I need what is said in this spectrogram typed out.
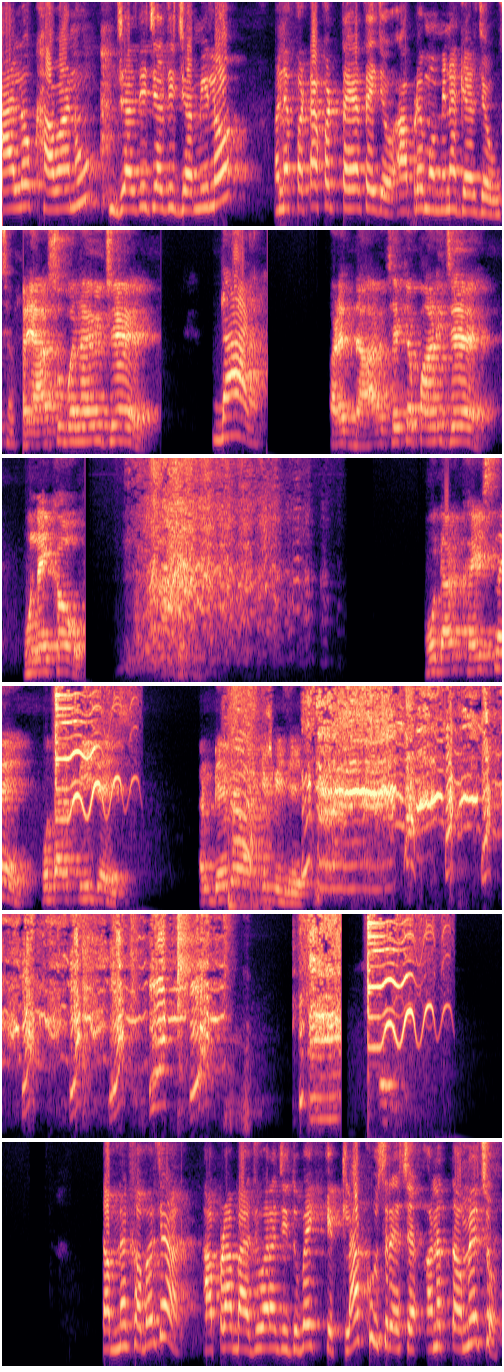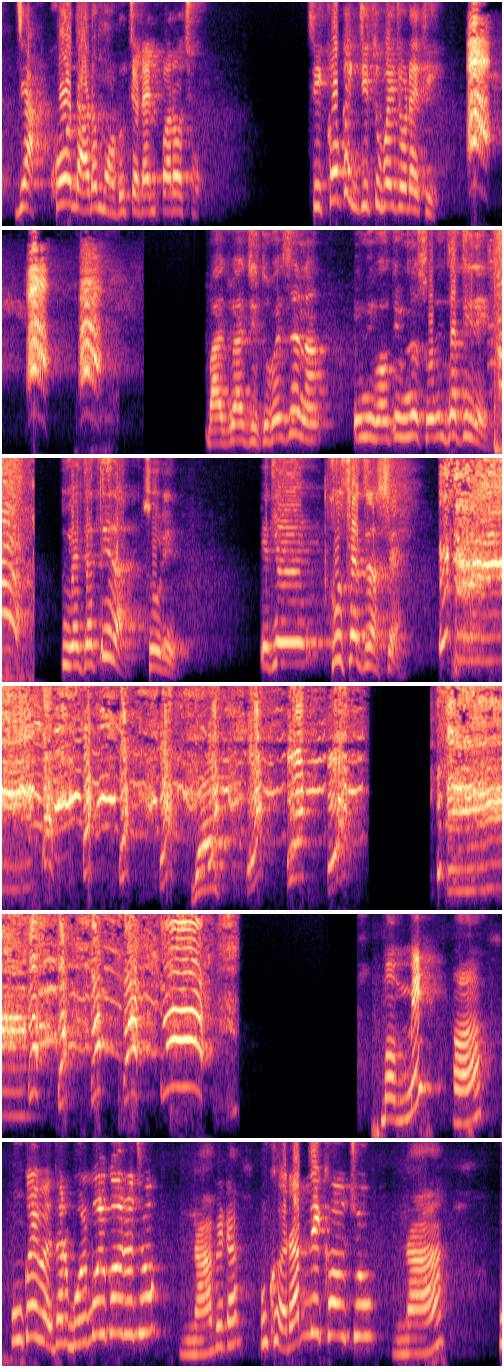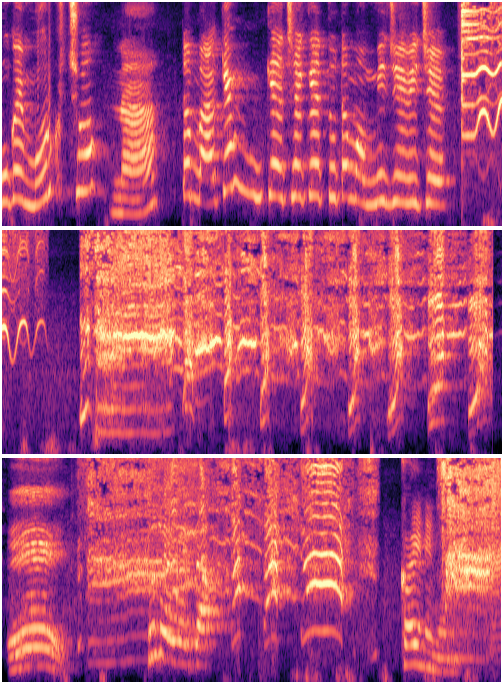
આ લો ખાવાનું જલ્દી જલ્દી જમી લો અને ફટાફટ તૈયાર થઈ જાઓ. આપણે મમ્મીના ઘેર જવું છે. અરે આ શું બનાવ્યું છે? દાળ. અરે દાળ છે કે પાણી છે? હું નહીં ખાઉં. હું દાળ ખાઈશ નહીં. હું દાળ પી જઈશ. અને બે બે વાટકી પી જઈશ. તમને ખબર છે, આપણા બાજુવાળા જીતુભાઈ કેટલા ખુશ રહે છે અને તમે છો જે આખો દાડો મોઢું ચડાઈને પરો છો. શીખો કંઈક જીતુભાઈ જોડેથી. બાજુવાળા જીતુભાઈ છે ને, એમની વહુ એમને છોડી જતી રહી. તું એ જતી રહે છોડી એટલે ખુશ જ રહેશે જા. મમ્મી? હા? હું કઈ વધારે બોલ બોલ કરું છું? ના બેટા. હું ખરાબ દેખાઉં છું? ના. હું કઈ મૂર્ખ છું? ના. તો બા કેમ કે છે કે તું તો મમ્મી જેવી છે? એ શું બેટા? કઈ નહીં મમ્મી.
